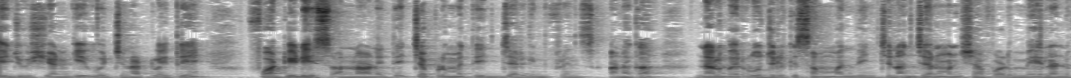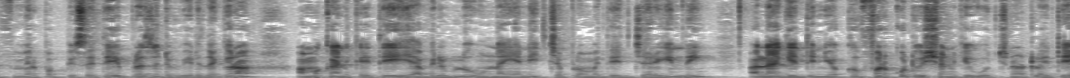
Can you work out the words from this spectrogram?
ఏజ్ విషయానికి వచ్చినట్లయితే ఫార్టీ డేస్ అన్నానైతే చెప్పడం అయితే జరిగింది ఫ్రెండ్స్ అనగా నలభై రోజులకి సంబంధించిన German shepherd male and female puppies అయితే ప్రజెంట్ వీరి దగ్గర అమ్మకానికి అయితే అవైలబుల్ ఉన్నాయని చెప్పడం అయితే జరిగింది. అలాగే దీని యొక్క ఫర్కౌట్ విషయానికి వచ్చినట్లయితే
